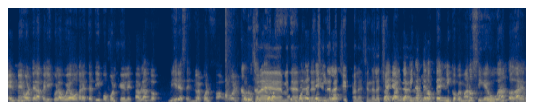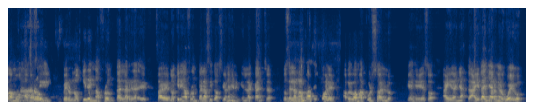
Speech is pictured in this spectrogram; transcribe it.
el mejor de la película, voy a votar a este tipo porque le está hablando, mire señor, por favor. le, enciende la chispa, le enciende la chispa. ya, ya picaste los técnicos, pues hermano, sigue jugando, dale, vamos, vamos a seguir. Pero no quieren afrontar la, eh, ¿sabes? No quieren afrontar las situaciones en, la cancha. Entonces, la más fácil, ¿cuál es? Ah, pues vamos a expulsarlo. ¿Qué es eso? Ahí, dañaste, ahí dañaron el juego.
